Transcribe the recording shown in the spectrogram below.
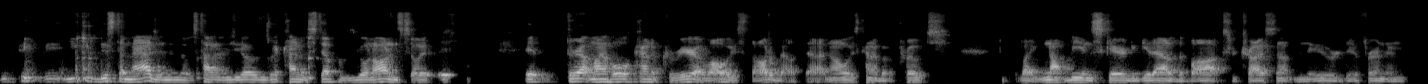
you can just imagine in those times, you know, the kind of stuff that was going on. And so it, it, it throughout my whole kind of career, I've always thought about that and always kind of approach like not being scared to get out of the box or try something new or different. And,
